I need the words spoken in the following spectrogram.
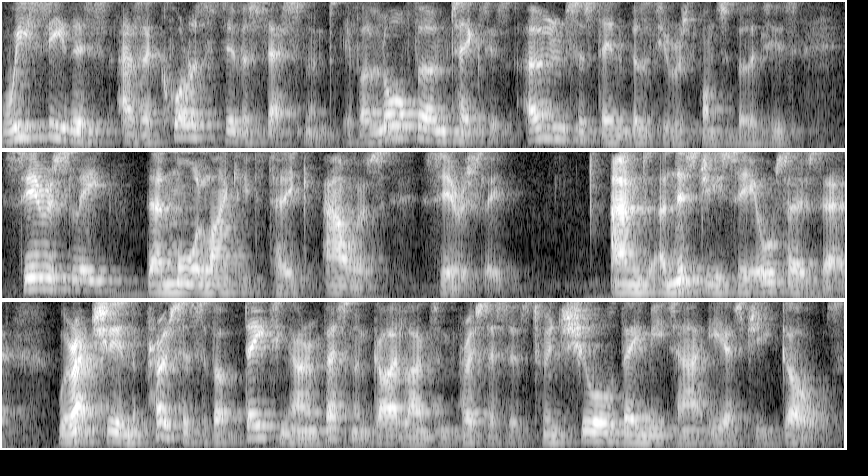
we see this as a qualitative assessment. If a law firm takes its own sustainability responsibilities seriously, they're more likely to take ours seriously. And, and this GC also said, we're actually in the process of updating our investment guidelines and processes to ensure they meet our ESG goals.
